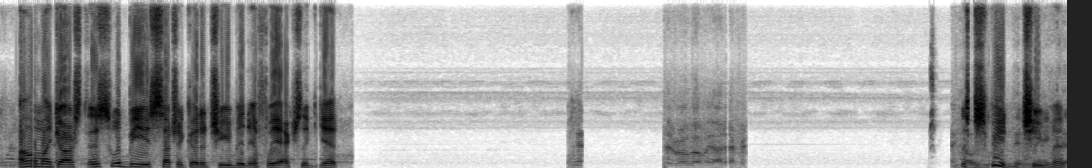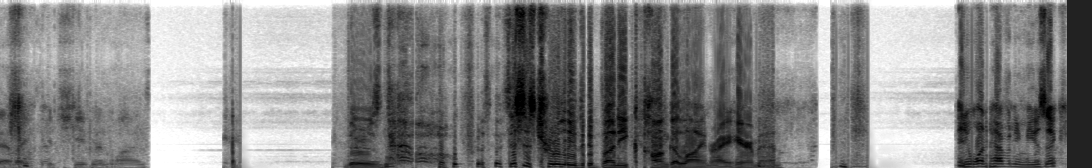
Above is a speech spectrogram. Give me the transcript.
Oh my gosh, this would be such a good achievement if we actually get. This How should be an achievement. That, like achievement wise. There is no hope for this. This is truly the bunny conga line right here, man. Anyone have any music?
